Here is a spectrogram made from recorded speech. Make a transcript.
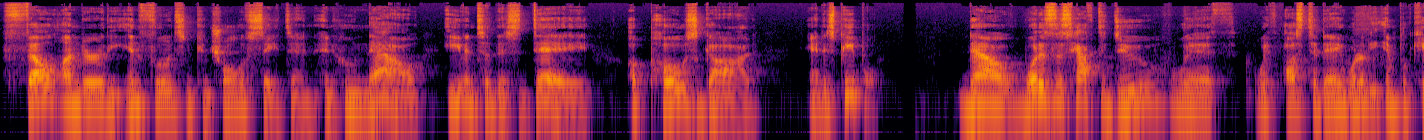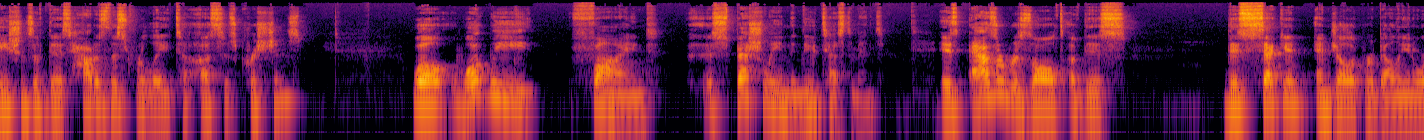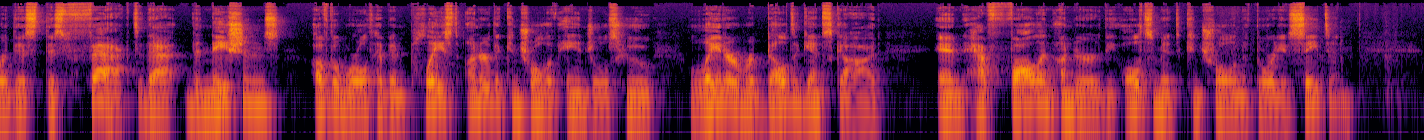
fell under the influence and control of Satan, and who now, even to this day, oppose God and his people. Now, what does this have to do with, with us today? What are the implications of this? How does this relate to us as Christians? Well, what we find, especially in the New Testament, is as a result of this this second angelic rebellion or this this fact that the nations of the world have been placed under the control of angels who later rebelled against God and have fallen under the ultimate control and authority of Satan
